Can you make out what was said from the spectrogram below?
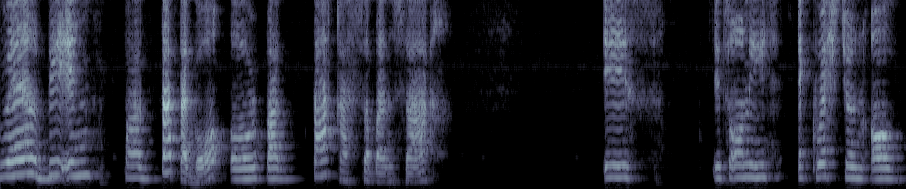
Well, being pagtatago or pagtakas sa bansa is it's only a question of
